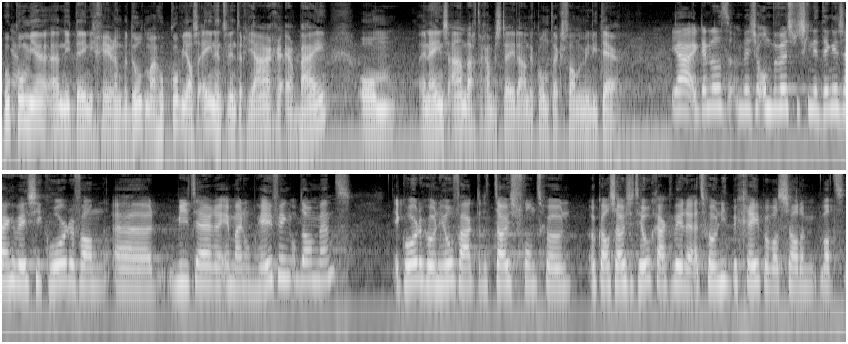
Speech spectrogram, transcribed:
Hoe Ja. kom je, eh, niet denigrerend bedoeld, maar hoe kom je als 21-jarige erbij om ineens aandacht te gaan besteden aan de context van de militair? Ja, ik denk dat het een beetje onbewust misschien de dingen zijn geweest die ik hoorde van eh, militairen in mijn omgeving op dat moment. Ik hoorde gewoon heel vaak dat het thuisfront gewoon, ook al zou ze het heel graag willen, het gewoon niet begrepen wat, ze hadden, wat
